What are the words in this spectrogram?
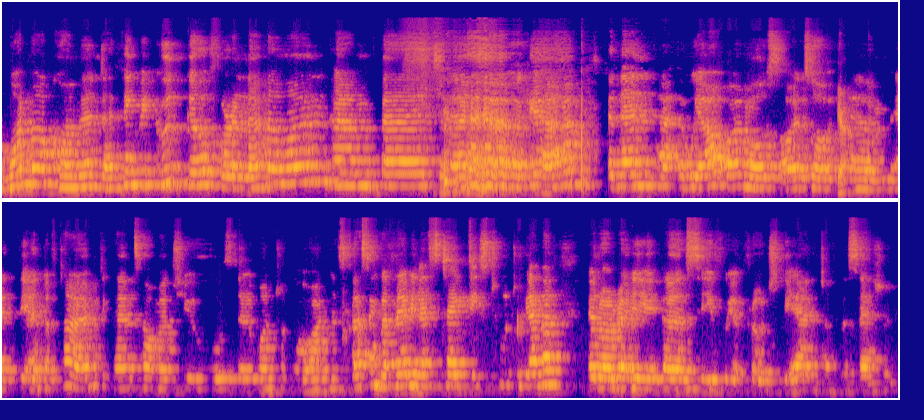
one more comment. I think we could go for another one, um, but uh, okay, Aram. But then uh, we are almost also Yeah. um, at the end of time. Depends how much you still want to go on discussing. But maybe let's take these two together and already uh, see if we approach the end of the session.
